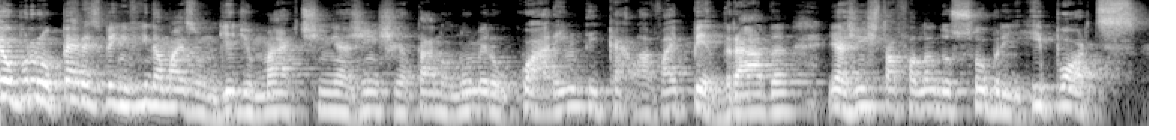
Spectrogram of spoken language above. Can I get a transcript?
Aqui é o Bruno Pérez, bem-vindo a mais um Guia de Marketing. A gente já está no número 40 e lá vai pedrada e a gente está falando sobre reports,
